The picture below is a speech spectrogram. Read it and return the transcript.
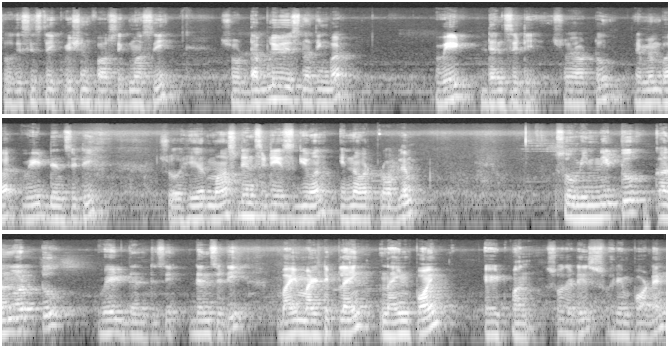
So this is the equation for sigma c so w is nothing but weight density. So you have to remember weight density. So here mass density is given in our problem. So we need to convert to weight density density by multiplying 9.81 so that is very important.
